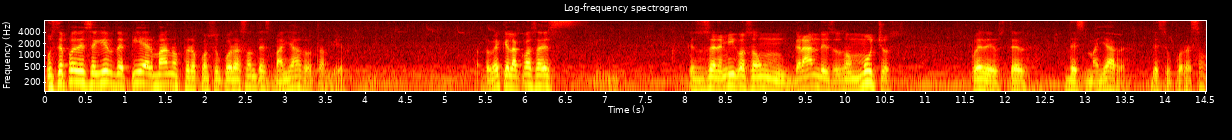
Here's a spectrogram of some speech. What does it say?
Usted puede seguir de pie, hermanos, pero con su corazón desmayado también. Cuando ve que la cosa es que sus enemigos son grandes o son muchos, puede usted desmayar de su corazón.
